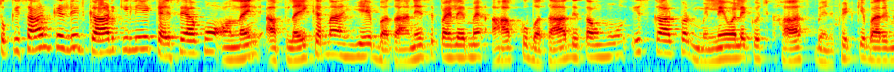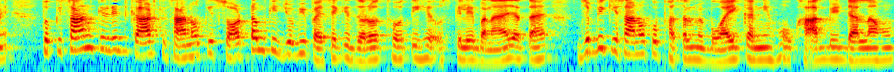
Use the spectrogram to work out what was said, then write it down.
तो किसान क्रेडिट कार्ड के लिए कैसे आपको ऑनलाइन अप्लाई करना है, ये बताने से पहले मैं आपको बता देता हूँ, इस कार्ड पर मिलने वाले कुछ खास बेनिफिट के बारे में। तो किसान क्रेडिट कार्ड किसानों की शॉर्ट टर्म की जो भी पैसे की ज़रूरत होती है, उसके लिए बनाया जाता है। जब भी किसानों को फ़सल में बुआई करनी हो, खाद बीज डालना हो,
